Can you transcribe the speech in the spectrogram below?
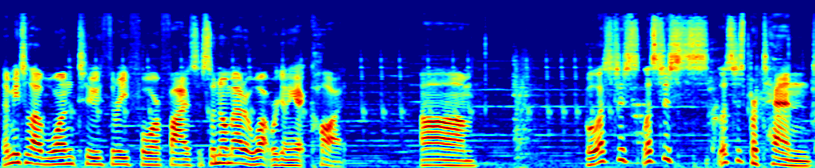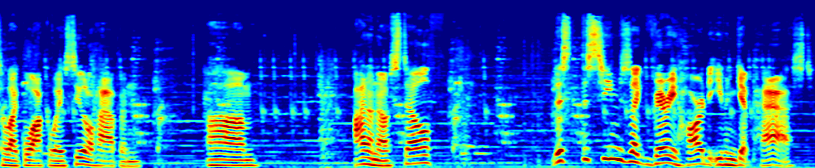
That means he'll have one, two, three, four, five. So no matter what, we're gonna get caught. Um, but let's just let's just let's just pretend to like walk away, see what'll happen. Um, I don't know. Stealth. This this seems like very hard to even get past.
